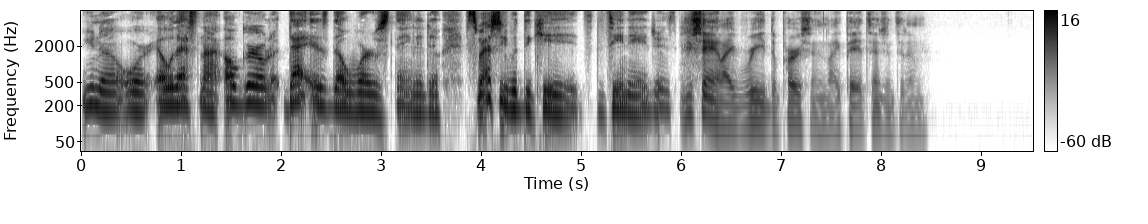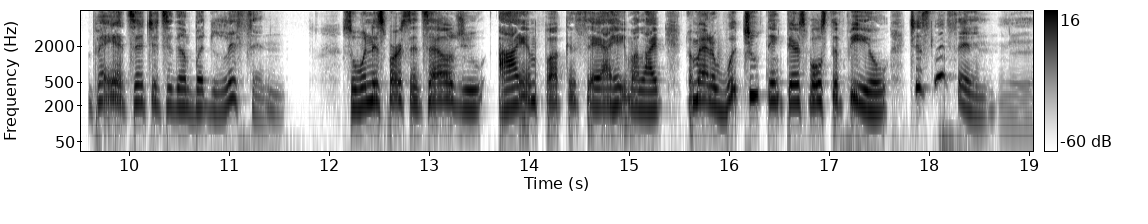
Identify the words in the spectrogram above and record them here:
you know, or oh that's not oh girl, that is the worst thing to do. Especially with the kids, the teenagers. You saying like read the person, like pay attention to them. pay attention to them, but listen. So when this person tells you, I am fucking say I hate my life, no matter what you think they're supposed to feel, just listen. Yeah.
